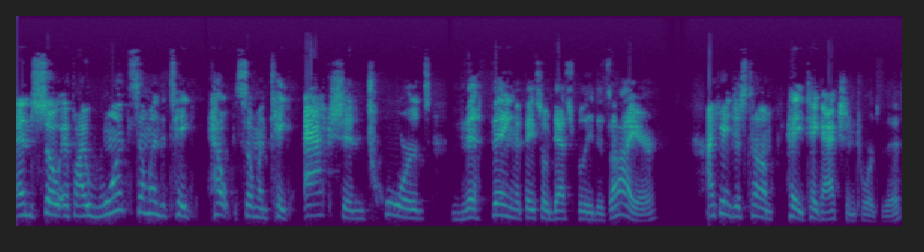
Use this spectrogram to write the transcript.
And so if I want someone to take help someone take action towards the thing that they so desperately desire, I can't just tell them, "Hey, take action towards this."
